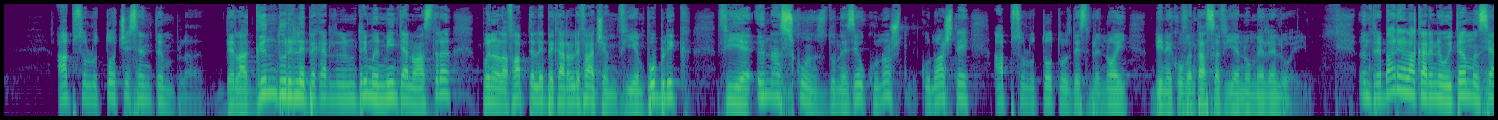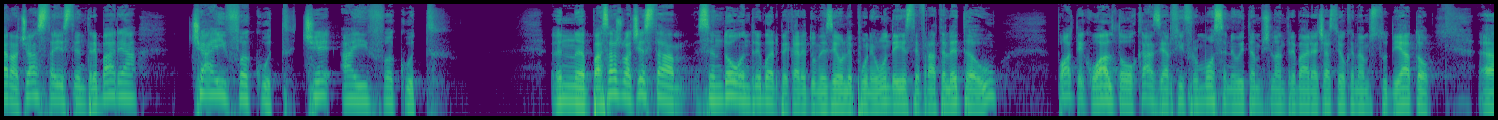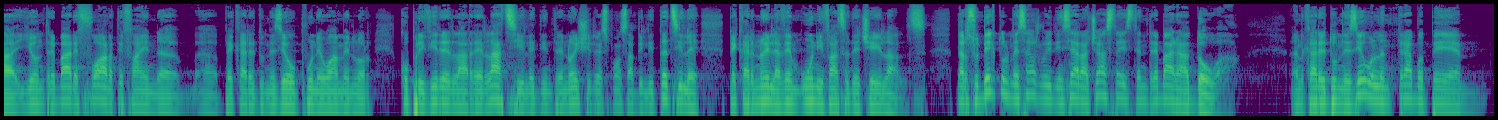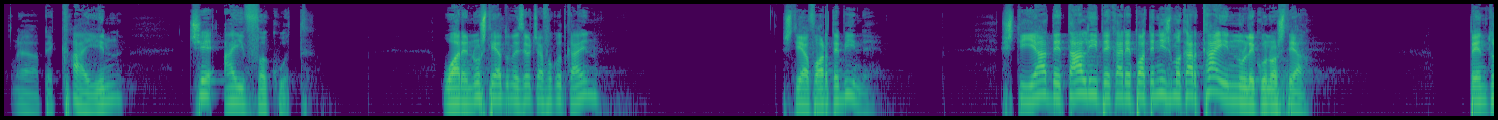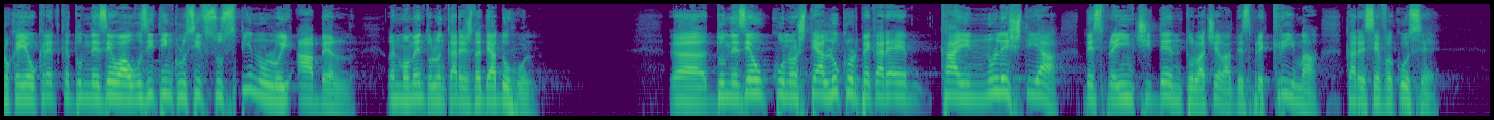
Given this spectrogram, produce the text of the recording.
absolut tot ce se întâmplă. De la gândurile pe care le nutrim în mintea noastră până la faptele pe care le facem, fie în public, fie în ascuns. Dumnezeu cunoaște, cunoaște absolut totul despre noi, binecuvântat să fie numele Lui. Întrebarea la care ne uităm în seara aceasta este întrebarea ce ai făcut? Ce ai făcut? În pasajul acesta sunt două întrebări pe care Dumnezeu le pune. Unde este fratele tău? Poate cu o altă ocazie ar fi frumos să ne uităm și la întrebarea aceasta. Eu când am studiat-o, uh, e o întrebare foarte faină uh, pe care Dumnezeu o pune oamenilor cu privire la relațiile dintre noi și responsabilitățile pe care noi le avem unii față de ceilalți. Dar subiectul mesajului din seara aceasta este întrebarea a doua, în care Dumnezeu îl întreabă pe, uh, pe Cain, ce ai făcut? Oare nu știa Dumnezeu ce a făcut Cain? Știa foarte bine. Știa detalii pe care poate nici măcar Cain nu le cunoștea. Pentru că eu cred că Dumnezeu a auzit inclusiv suspinul lui Abel în momentul în care își dădea Duhul. Uh, Dumnezeu cunoștea lucruri pe care Cain nu le știa despre incidentul acela, despre crima care se făcuse.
